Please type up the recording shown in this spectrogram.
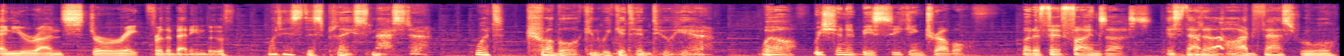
and you run straight for the betting booth. What is this place, Master? What trouble can we get into here? Well, we shouldn't be seeking trouble, but if it finds us, Is that a hard fast rule?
